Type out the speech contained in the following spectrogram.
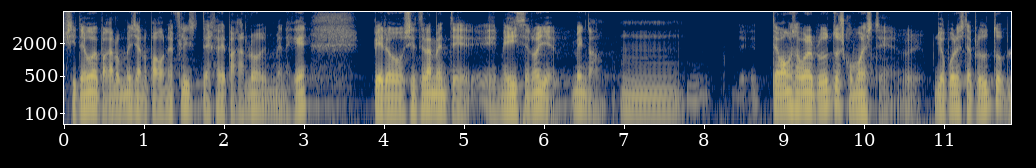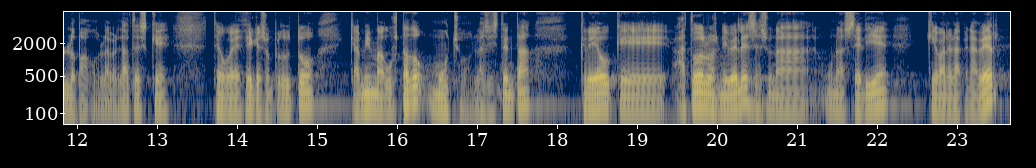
si tengo que pagar un mes, ya no pago Netflix, dejé de pagarlo, me negué. Pero sinceramente eh, me dicen, oye, venga, mm, te vamos a poner productos como este. Yo por este producto lo pago. La verdad es que tengo que decir que es un producto que a mí me ha gustado mucho. La asistenta Creo que a todos los niveles es una, serie que vale la pena ver.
